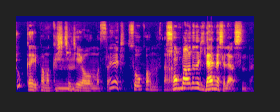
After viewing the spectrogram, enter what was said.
Çok garip ama kış içeceği olması. Hmm. Evet. Soğuk olması. rağmen. Sonbaharda da gider mesela aslında.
